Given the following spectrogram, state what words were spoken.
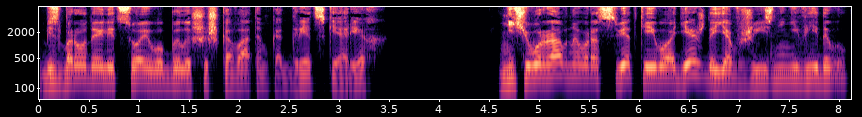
Безбородое лицо его было шишковатым, как грецкий орех, Ничего равного расцветке его одежды я в жизни не видывал.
